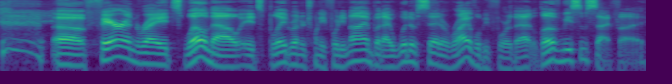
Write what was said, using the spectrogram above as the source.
uh, Farron writes, well, now it's Blade Runner 2049, but I would have said Arrival before that. Love me some sci-fi.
